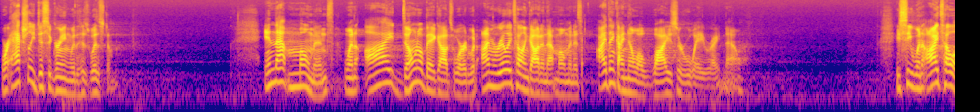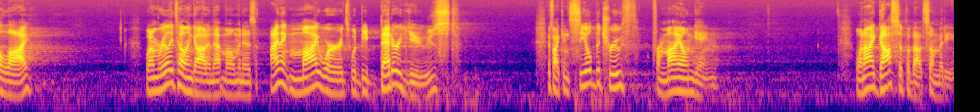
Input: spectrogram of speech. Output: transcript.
we're actually disagreeing with His wisdom in that moment, when I don't obey God's word, what I'm really telling God in that moment is, I think I know a wiser way right now. You see, when I tell a lie, what I'm really telling God in that moment is, I think my words would be better used if I concealed the truth for my own gain. When I gossip about somebody,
